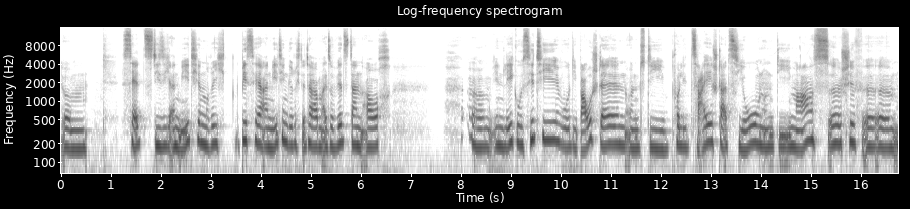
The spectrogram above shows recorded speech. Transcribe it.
ähm, Sets, die sich an Mädchen richt, bisher an Mädchen gerichtet haben? Also wird es dann auch in Lego City, wo die Baustellen und die Polizeistation und die Mars-Schiffe, äh, ähm,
